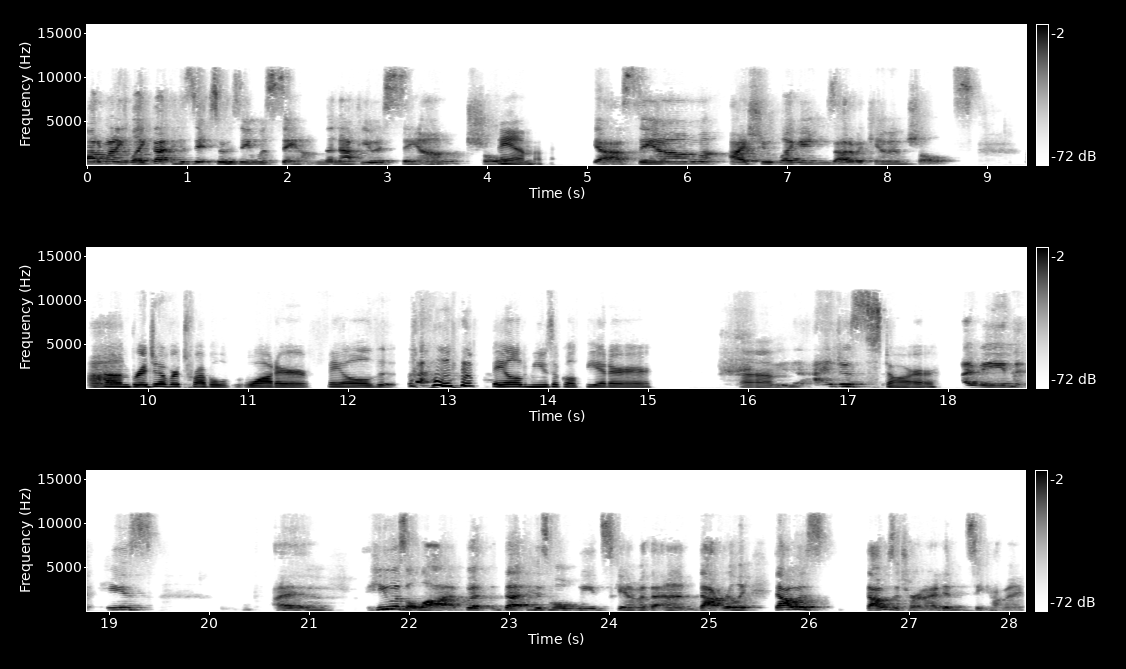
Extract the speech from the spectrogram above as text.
lot of money. Like that, his so his name was Sam. The nephew is Sam Schultz. Sam. Okay. Yeah, Sam, I shoot leggings out of a cannon Schultz. Um, um, Bridge over troubled water, failed, failed musical theater. Um, I just star. I mean, he's, I, he was a lot, but that his whole weed scam at the end, that really, that was, that was a turn I didn't see coming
